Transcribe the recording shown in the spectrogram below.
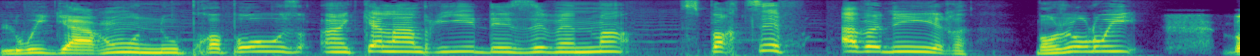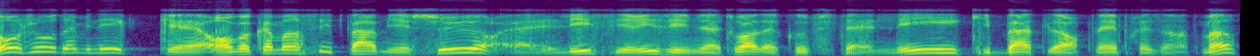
Louis Garon nous propose un calendrier des événements sportifs à venir. Bonjour Louis. Bonjour Dominique. Euh, on va commencer par, bien sûr, euh, les séries éliminatoires de la Coupe Stanley qui battent leur plein présentement.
